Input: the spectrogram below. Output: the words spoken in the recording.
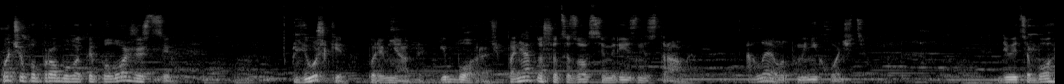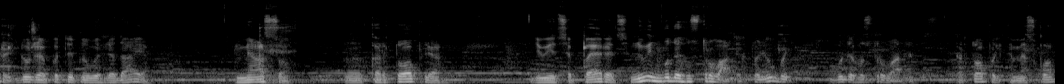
Хочу попробувати по ложечці юшки порівняти і бограч. Понятно, що це зовсім різні страви. Але от мені хочеться. Дивіться, бограч дуже апетитно виглядає. М'ясо, е, картопля, дивіться, перець. Ну він буде густрувати. Хто любить, буде густрувати. Картопелька, м'яско.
